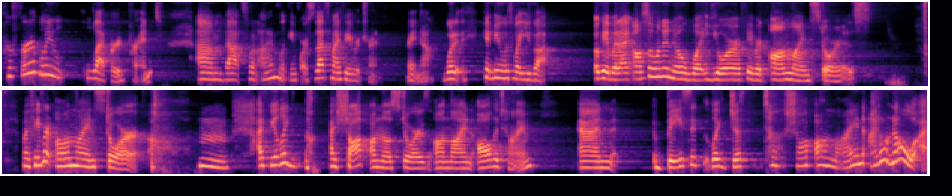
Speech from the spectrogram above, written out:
preferably leopard print. Um, that's what I'm looking for. So that's my favorite trend right now. What hit me with what you got? Okay, but I also want to know what your favorite online store is. My favorite online store. Oh, hmm. I feel like I shop on those stores online all the time. And basic, like just to shop online i don't know I,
